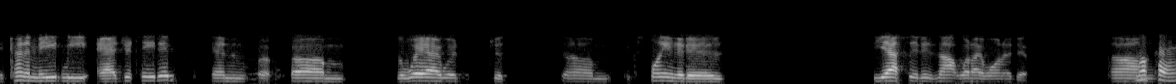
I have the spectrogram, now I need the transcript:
it kind of made me agitated, and uh, um, the way I would just um, explain it is, yes, it is not what I want to do. Um, okay.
